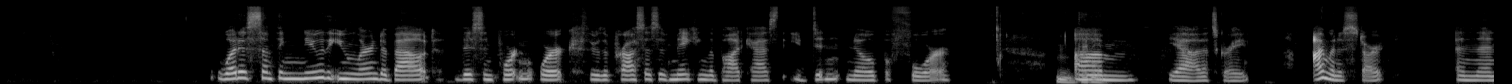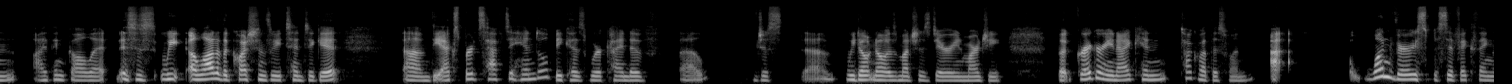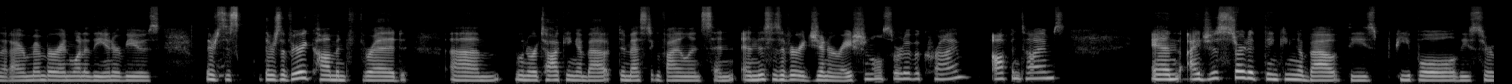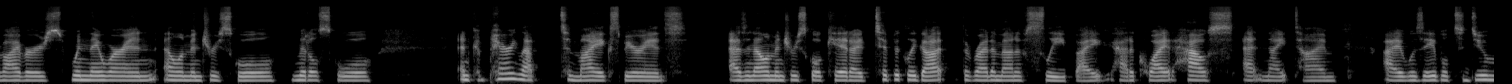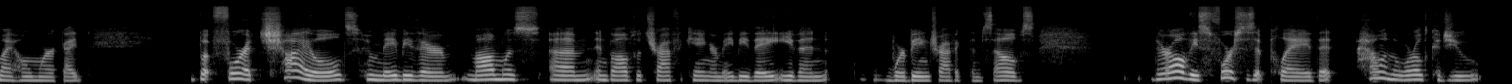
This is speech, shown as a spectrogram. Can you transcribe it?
What is something new that you learned about this important work through the process of making the podcast that you didn't know before? Mm, um, yeah, that's great. I'm going to start and then I think I'll let this is we a lot of the questions we tend to get um, the experts have to handle because we're kind of uh, just uh, we don't know as much as Derri and Margie, but Gregory and I can talk about this one. I, one very specific thing that I remember in one of the interviews, there's this there's a very common thread um, when we're talking about domestic violence, and and this is a very generational sort of a crime oftentimes and I just started thinking about these people, these survivors, when they were in elementary school, middle school, and comparing that to my experience as an elementary school kid. I typically got the right amount of sleep. I had a quiet house at nighttime. I was able to do my homework. I but for a child who maybe their mom was um, involved with trafficking, or maybe they even were being trafficked themselves, there are all these forces at play that how in the world could you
